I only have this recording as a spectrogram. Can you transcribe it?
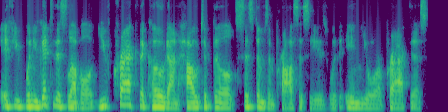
if you, when you get to this level, you've cracked the code on how to build systems and processes within your practice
